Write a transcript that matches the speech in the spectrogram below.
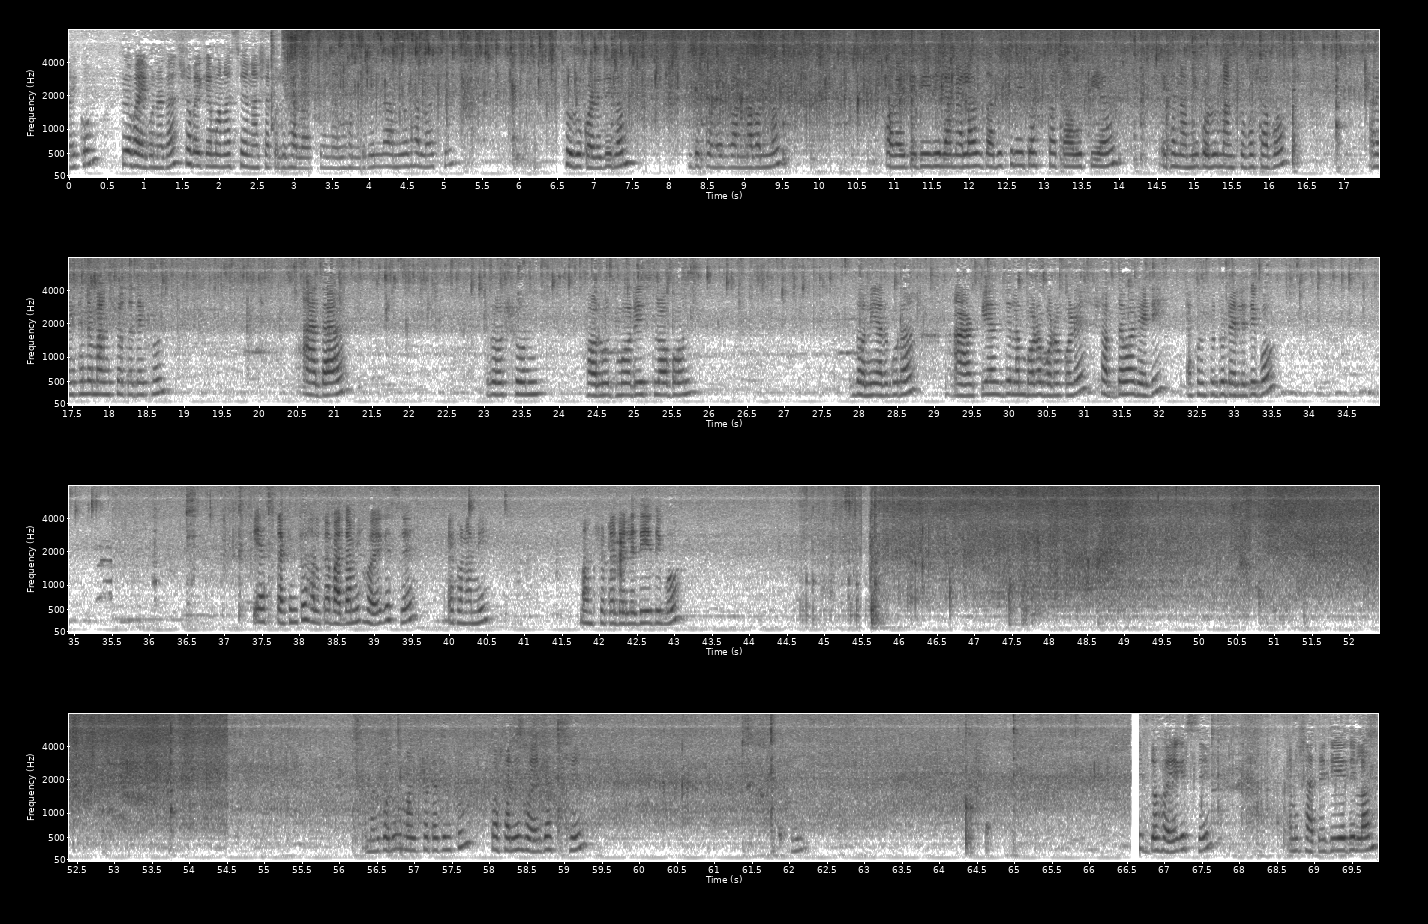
আলাইকুম। প্রিয় ভাই বোনেরা সবাই কেমন আছেন? আশা করি ভালো আছেন। আলহামদুলিল্লাহ, আমিও ভালো আছি। শুরু করে দিলাম দুপুরের রান্না বান্না কড়াইতে দিয়ে দিলাম এলাচ, দারুচিনি, তেজপাতা ও পেঁয়াজ। এখানে আমি গরুর মাংস বসাবো। আর এখানে মাংসতে দেখুন, আদা, রসুন, হলুদ, মরিচ, লবণ, ধনিয়ার গুঁড়া আর পেঁয়াজ দিলাম বড় বড় করে। সব দেওয়া রেডি এখন শুধু ডেলে দিব। পেঁয়াজটা কিন্তু হালকা বাদামি হয়ে গেছে। এখন আমি মাংসটা ডেলে দিয়ে দিব। আমার গরুর মাংসটা কিন্তু কষানি হয়ে যাচ্ছে। সিদ্ধ হয়ে গেছে। আমি সাথে দিয়ে দিলাম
